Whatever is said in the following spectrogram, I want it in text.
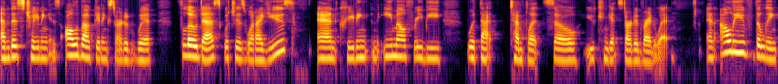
and this training is all about getting started with Flodesk, which is what I use, and creating an email freebie with that template so you can get started right away. And I'll leave the link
